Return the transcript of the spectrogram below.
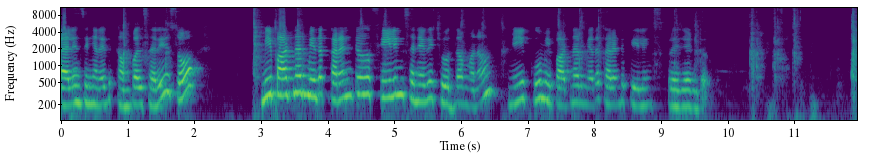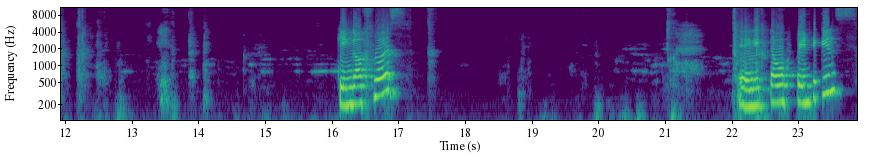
బ్యాలెన్సింగ్ అనేది కంపల్సరీ సో మీ పార్ట్నర్ మీద కరెంట్ ఫీలింగ్స్ అనేది చూద్దాం మనం. మీకు మీ పార్ట్నర్ మీద current feelings present king of swords eight of pentacles.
